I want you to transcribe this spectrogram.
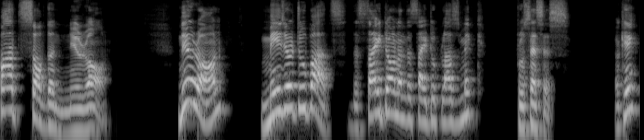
parts of the neuron. Neuron, major two parts, the cyton and the cytoplasmic processes. Okay,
